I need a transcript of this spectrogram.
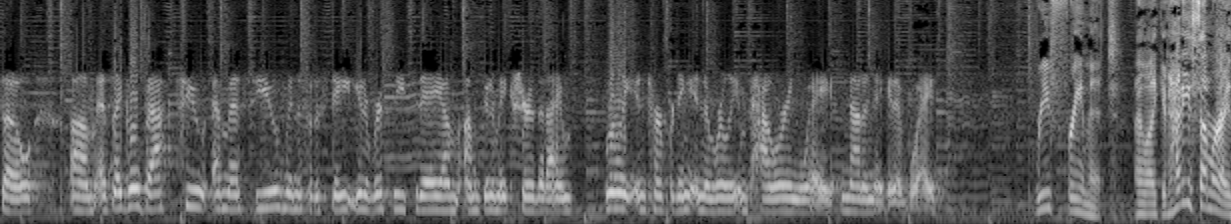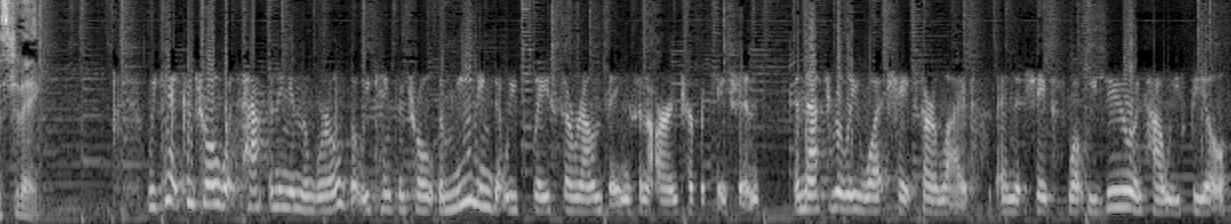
So um, as I go back to MSU, Minnesota State University today, I'm, I'm going to make sure that I'm really interpreting in a really empowering way, not a negative way. Reframe it. I like it. How do you summarize today? We can't control what's happening in the world, but we can control the meaning that we place around things and our interpretation. And that's really what shapes our lives, and it shapes what we do and how we feel.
